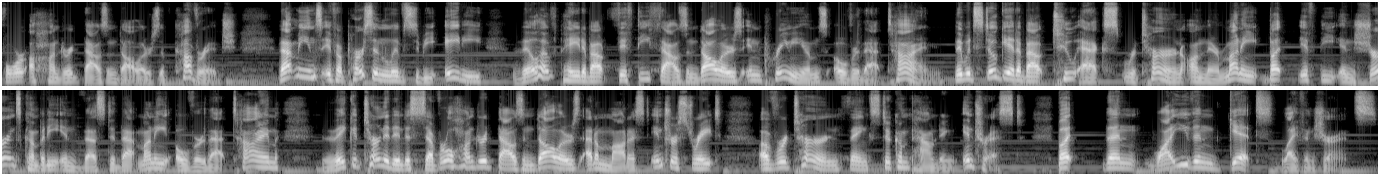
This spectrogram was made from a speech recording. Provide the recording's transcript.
for $100,000 of coverage. That means if a person lives to be 80, they'll have paid about $50,000 in premiums over that time. They would still get about 2x return on their money, but if the insurance company invested that money over that time, they could turn it into several hundred thousand dollars at a modest interest rate of return thanks to compounding interest. But then why even get life insurance?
